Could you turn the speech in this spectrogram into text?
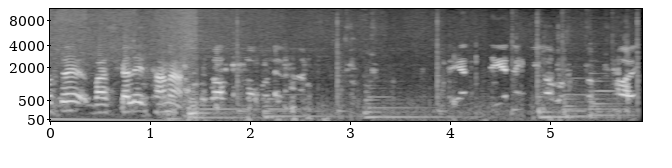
হচ্ছে থানা। হয়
